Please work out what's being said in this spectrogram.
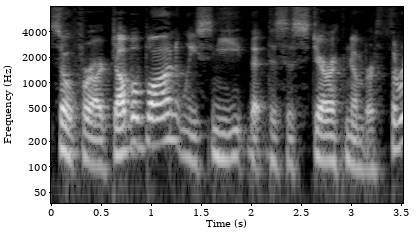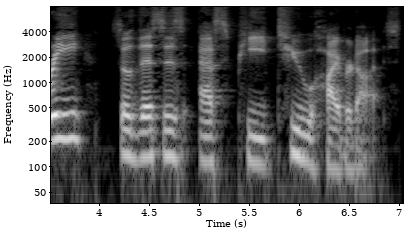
So for our double bond, we see that this is steric number 3, so this is sp2 hybridized.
